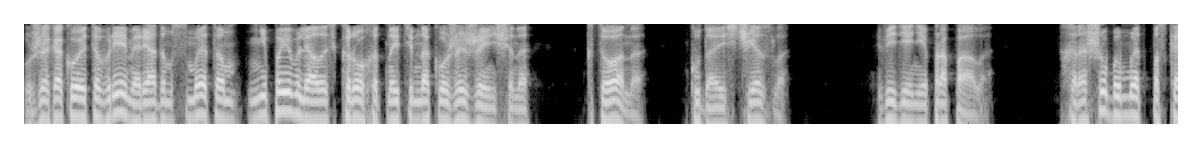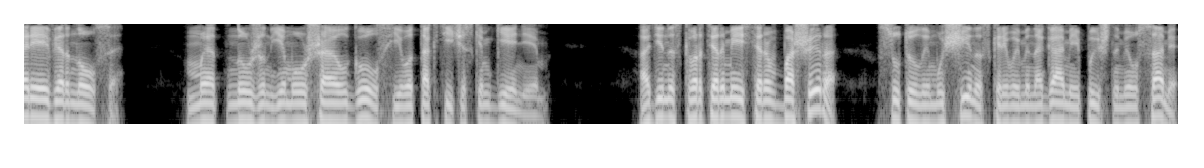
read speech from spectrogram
Уже какое-то время рядом с Мэтом не появлялась крохотная темнокожая женщина. Кто она? Куда исчезла? Видение пропало. Хорошо бы Мэт поскорее вернулся. Мэт нужен ему Шайл с его тактическим гением. Один из квартирмейстеров Башира, сутулый мужчина с кривыми ногами и пышными усами,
